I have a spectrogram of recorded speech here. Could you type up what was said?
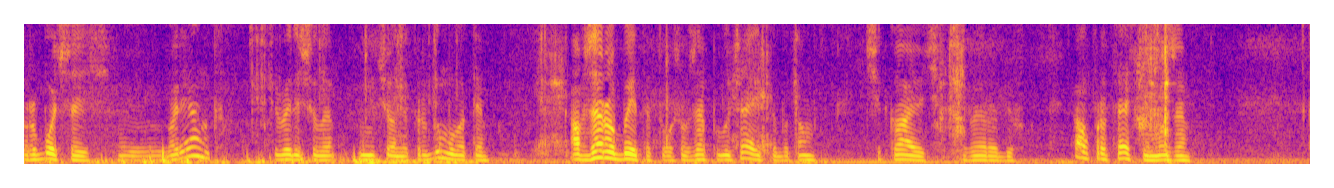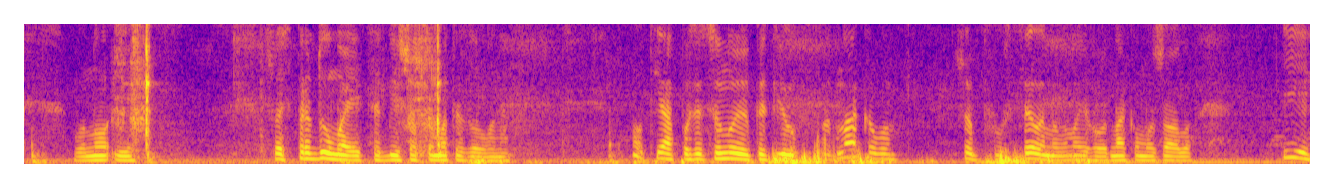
Робочий е, варіант. Вирішили нічого не придумувати, а вже робити, тому що вже виходить, бо там чекають виробів. А в процесі може воно і щось придумається більш автоматизоване. От я позиціоную петлю однаково, щоб силами воно його однаково жало. І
